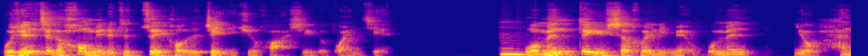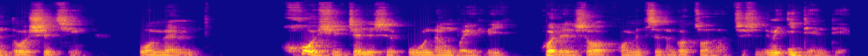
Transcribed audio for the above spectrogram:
我觉得这个后面的这最后的这一句话是一个关键。嗯，我们对于社会里面，我们有很多事情，我们或许真的是无能为力，或者说我们只能够做到就是那么一点点。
